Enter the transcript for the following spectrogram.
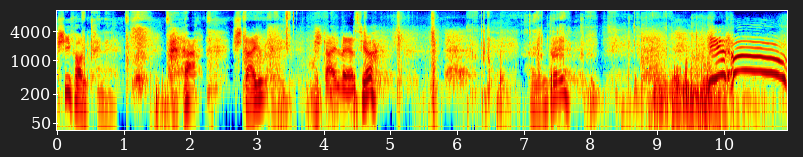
Skifahren können. steil, steil wäre es ja. Umdrehen. Juhu!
